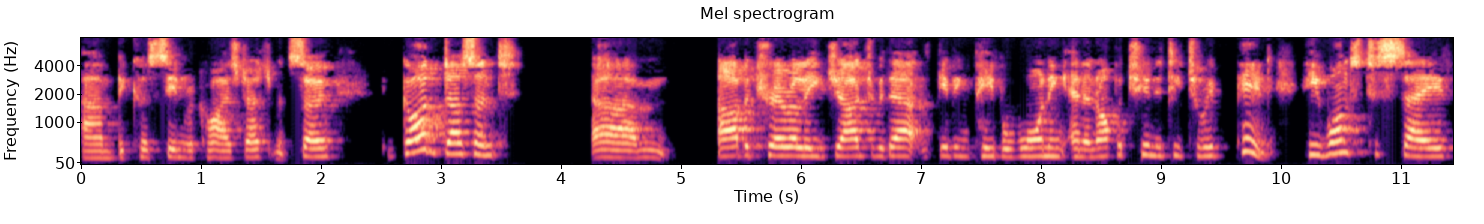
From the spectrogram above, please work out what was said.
um, because sin requires judgment. So God doesn't um, arbitrarily judge without giving people warning and an opportunity to repent. He wants to save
